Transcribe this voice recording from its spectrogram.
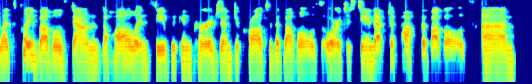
let's play bubbles down the hall and see if we can encourage them to crawl to the bubbles or to stand up to pop the bubbles. Um,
